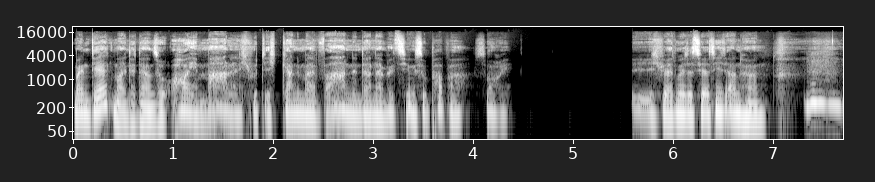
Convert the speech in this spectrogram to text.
Mein Dad meinte dann so, oh Emanuel, ich würde dich gerne mal warnen in deiner Beziehung zu Papa. Sorry ich werde mir das jetzt nicht anhören.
